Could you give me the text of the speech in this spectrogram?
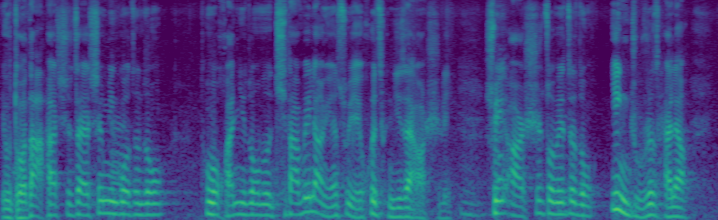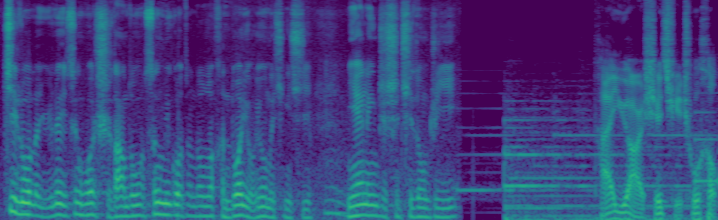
有多大。它是在生命过程中，通过环境中的其他微量元素也会沉积在耳石里。所以耳石作为这种硬组织材料，记录了鱼类生活史当中、生命过程当中很多有用的信息。年龄只是其中之一。台鱼耳石取出后，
